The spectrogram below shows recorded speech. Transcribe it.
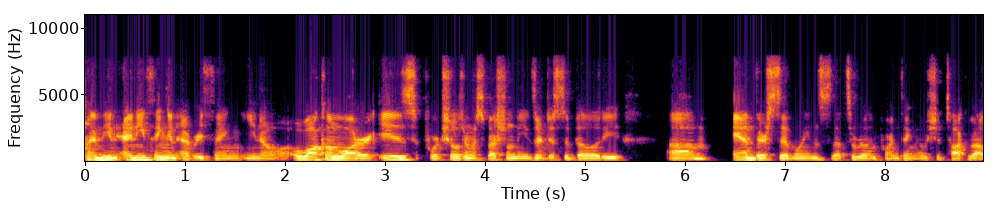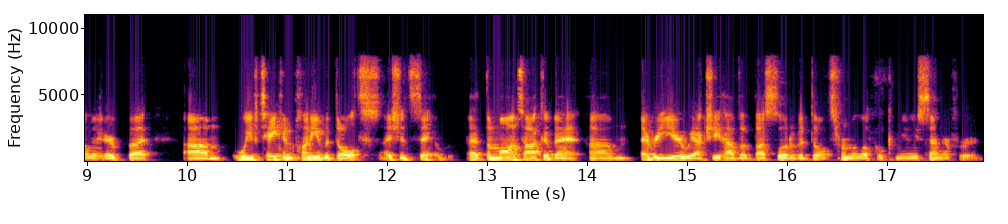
I mean, anything and everything. You know, a walk on water is for children with special needs or disability um, and their siblings. That's a really important thing that we should talk about later. But um, we've taken plenty of adults, I should say. At the Montauk event, um, every year we actually have a busload of adults from a local community center for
